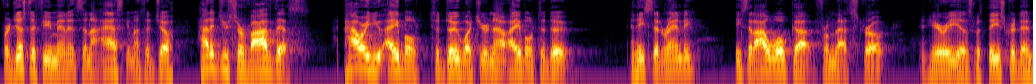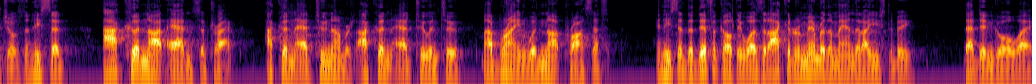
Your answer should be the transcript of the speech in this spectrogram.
for just a few minutes, and I asked him, I said, Joe, how did you survive this? How are you able to do what you're now able to do? And he said, Randy, he said, I woke up from that stroke, and here he is with these credentials. And he said, I could not add and subtract. I couldn't add two numbers. I couldn't add two and two. My brain would not process it. And he said, the difficulty was that I could remember the man that I used to be. That didn't go away.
